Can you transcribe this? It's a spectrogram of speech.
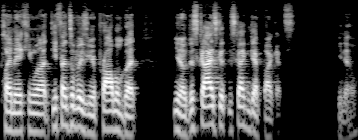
playmaking. Well, defensively is going to a problem, but you know this guy's got, this guy can get buckets. You know,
